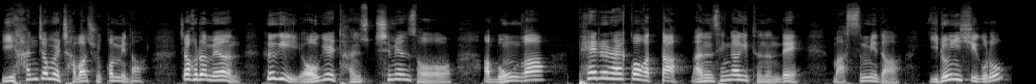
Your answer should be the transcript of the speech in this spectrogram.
이 한 점을 잡아줄 겁니다. 자 그러면 흑이 여길 단수 치면서 아 뭔가 패를 할 것 같다라는 생각이 드는데 맞습니다. 이런 식으로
